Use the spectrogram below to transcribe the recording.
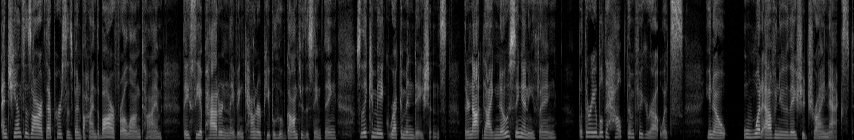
and chances are if that person's been behind the bar for a long time they see a pattern and they've encountered people who have gone through the same thing, so they can make recommendations. They're not diagnosing anything, but they're able to help them figure out what's, you know, what avenue they should try next.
